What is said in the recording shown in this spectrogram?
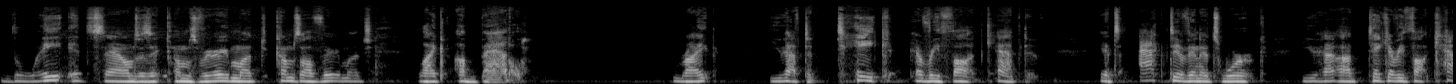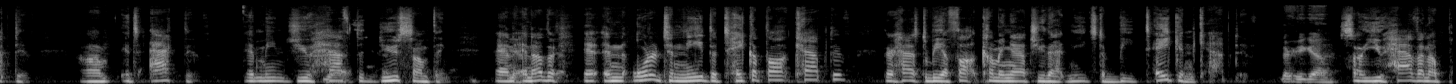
the way it sounds is it comes very much comes off very much like a battle right you have to take every thought captive it's active in its work you have uh, take every thought captive um, it's active it means you have yes. to do something and yeah. in other in order to need to take a thought captive there has to be a thought coming at you that needs to be taken captive there you go so you have an up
